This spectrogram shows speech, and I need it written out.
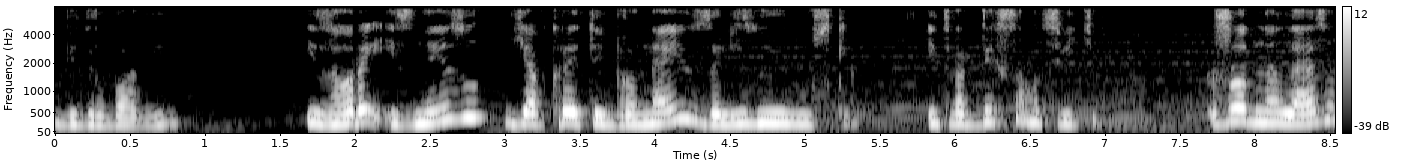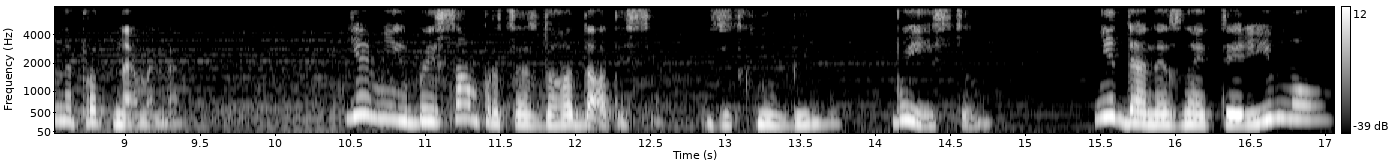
відрубав він. І згори і знизу я вкритий бронею залізної луски і твердих самоцвітів. Жодне лезо не протне мене. Я міг би й сам про це здогадатися, зітхнув більбо, воістину. Ніде не знайти рівного,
